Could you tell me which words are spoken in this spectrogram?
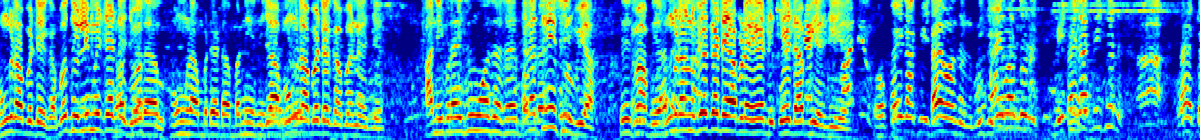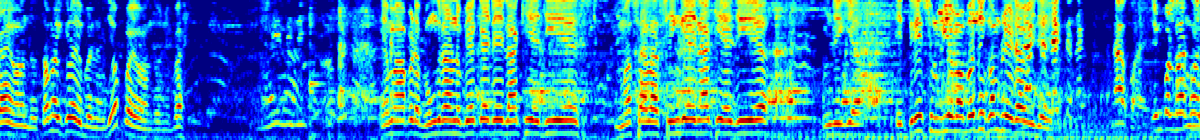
ભૂંગળા બટેકા બધું લિમિટેડ જ વસ્તુ. ભૂંગળા બટાટા બની રહ્યા છે. ભૂંગળા બટેકા બને છે. આની પ્રાઇસ શું હશે સાહેબ? એટલે ત્રીસ રૂપિયા. 30 એમાં રૂપિયા ભૂંગળાનું પેકેટ આપણે હેડ હેડ આપીએ છીએ. ઓકે. કાંઈ વાંધો નહીં. બીજી વાંધો નહીં. મીઠી નાખી છે ને? હા કાંઈ વાંધો તમે કયો જો કઈ વાંધો નહીં ભાઈ. એમાં આપણે ભૂંગળાનું પેકેટ નાખીએ છીએ મસાલા સિંગે નાખીએ છીએ. સમજી ગયા? એ ત્રીસ રૂપિયામાં બધું કમ્પ્લીટ આવી જાય. સિમ્પલ રાખવા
